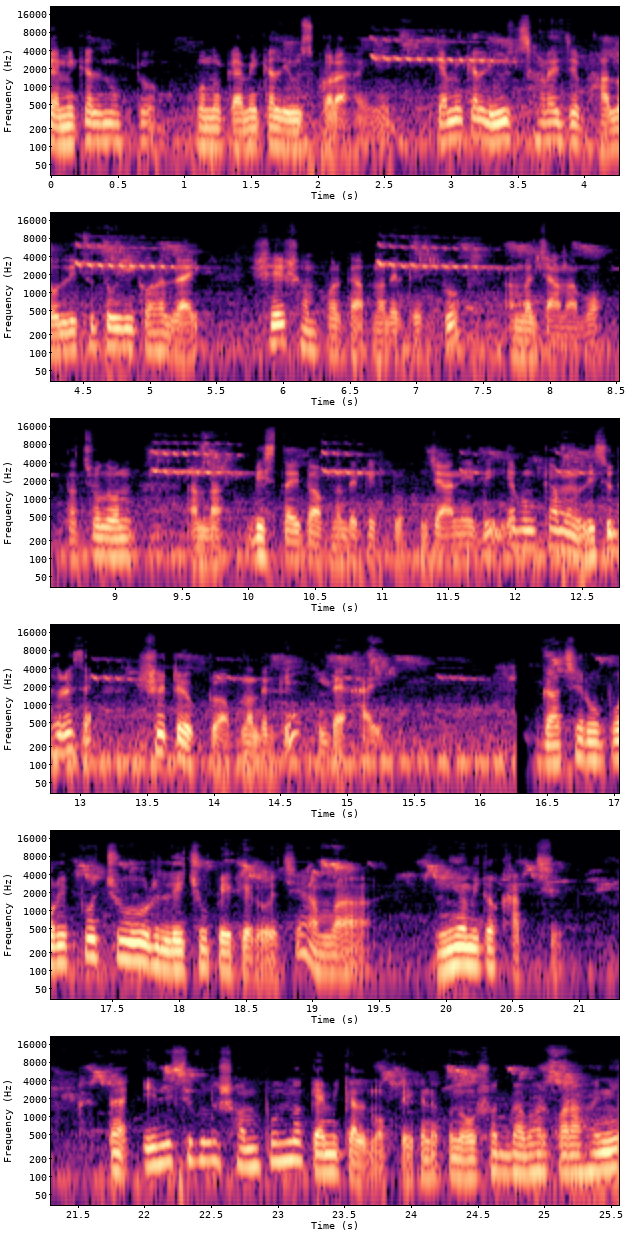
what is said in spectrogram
কেমিক্যাল মুক্ত, কোনো কেমিক্যাল ইউজ করা হয়নি। কেমিক্যাল ইউজ ছাড়াই যে ভালো লিচু তৈরি করা যায় সেই সম্পর্কে আপনাদেরকে একটু আমরা জানাব। তা চলুন আমরা বিস্তারিত আপনাদেরকে একটু জানিয়ে দিই এবং কেমন লিচু ধরেছে সেটাও একটু আপনাদেরকে দেখাই। গাছের উপরে প্রচুর লিচু পেকে রয়েছে, আমরা নিয়মিত খাচ্ছি। তা এই লিচুগুলো সম্পূর্ণ কেমিক্যাল মুক্ত, এখানে কোনো ঔষধ ব্যবহার করা হয়নি।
